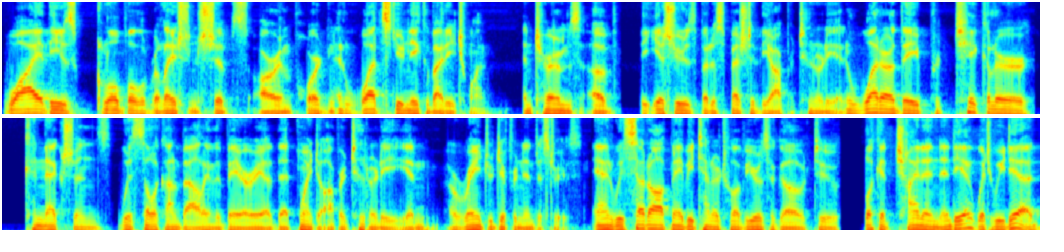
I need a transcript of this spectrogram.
why these global relationships are important and what's unique about each one in terms of the issues, but especially the opportunity, and what are the particular connections with Silicon Valley and the Bay Area that point to opportunity in a range of different industries. And we set off maybe 10 or 12 years ago to look at China and India, which we did.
